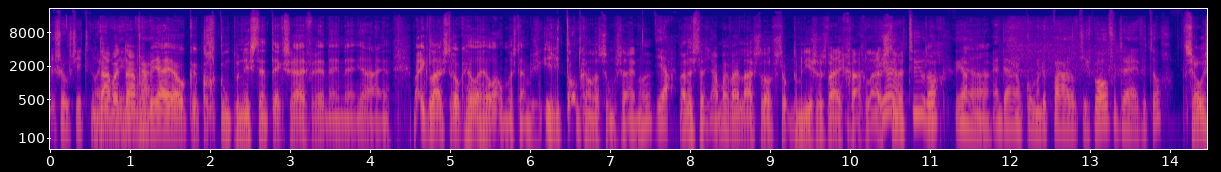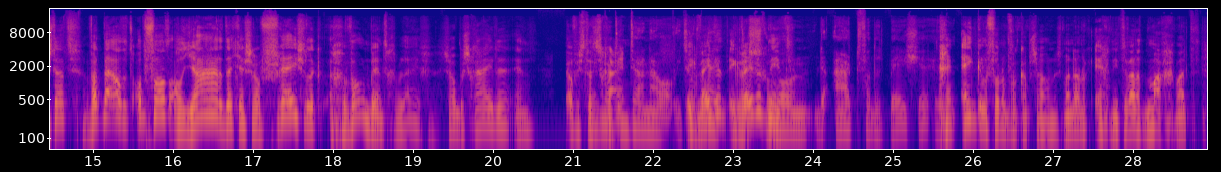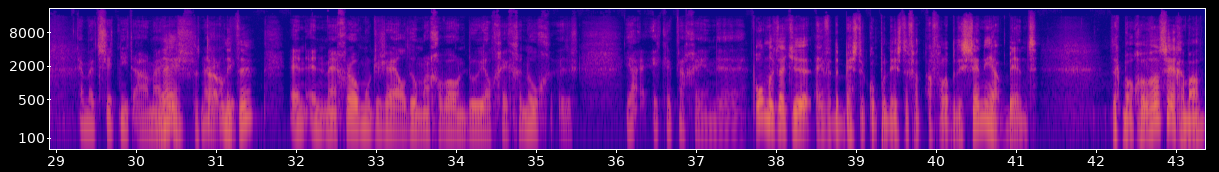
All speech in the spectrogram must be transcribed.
zo zit ik nou Daar, daarvoor ben jij ook eh, componist en tekstschrijver. En, en, eh, ja, en- maar ik luister ook heel, heel anders naar muziek. Irritant kan dat soms zijn hoor. Ja. Maar dat is dan jammer. Wij luisteren op de manier zoals wij graag luisteren. Ja, tuurlijk. Toch? Ja. En daarom komen de pareltjes bovendrijven, toch? Zo is dat. Wat mij altijd opvalt, al jaren dat jij zo vreselijk gewoon bent gebleven. Zo bescheiden en... Of is dat schijn? ik daar nou al iets Ik weet het- ik weet het niet. gewoon de aard van het beestje. Eh, Geen enkele vorm van capsones, maar dan ook echt niet. Terwijl het mag, maar het, Ja, maar het zit niet aan mij. nee, dus, totaal nee, niet hè? En, en mijn grootmoeder zei al, doe maar gewoon, doe je al gek genoeg. Dus ja, ik heb daar geen... eh, Ondanks dat je een van de beste componisten van de afgelopen decennia bent. Dat mogen we wel zeggen, man.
